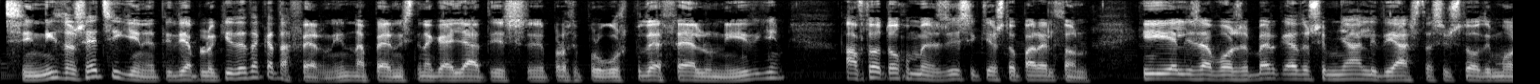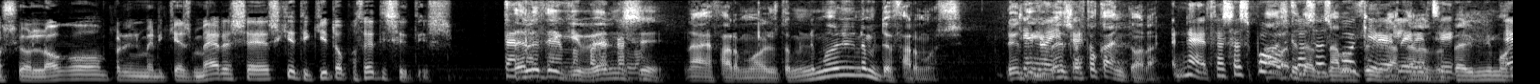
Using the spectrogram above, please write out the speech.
Συνήθως έτσι γίνεται. Η διαπλοκή δεν τα καταφέρνει να παίρνει στην αγκαλιά της πρωθυπουργούς που δεν θέλουν οι ίδιοι. Αυτό το έχουμε ζήσει και στο παρελθόν. Η Ελίζα Βόζεμπεργκ έδωσε μια άλλη διάσταση στο δημόσιο λόγο πριν μερικές μέρες σε σχετική τοποθέτησή της. Θέλετε η κυβέρνηση να εφαρμόζει το μνημόνιο ή να μην το εφαρμόσει; Διότι η κυβέρνηση αυτό κάνει τώρα. Ναι, θα σας πω, Άσχετα θα την σας πω άποψη κύριε του καθένας Λίριτζη. που παίρνει μνημονία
